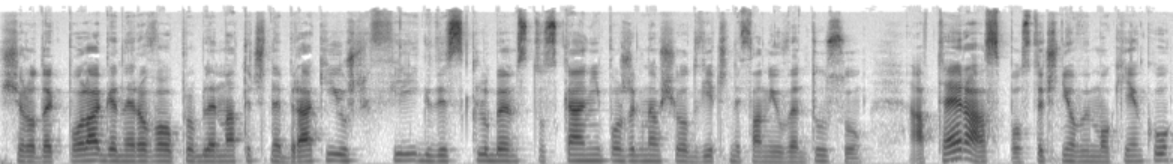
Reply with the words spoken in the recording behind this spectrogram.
Środek pola generował problematyczne braki już w chwili, gdy z klubem z Toskanii pożegnał się odwieczny fan Juventusu, a teraz, po styczniowym okienku,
